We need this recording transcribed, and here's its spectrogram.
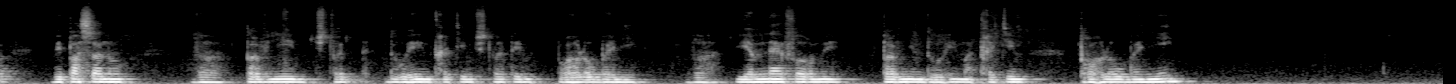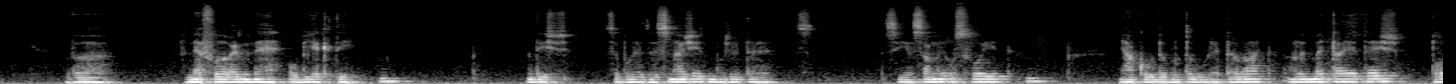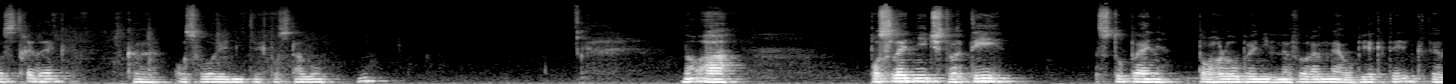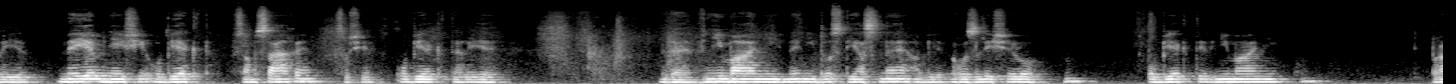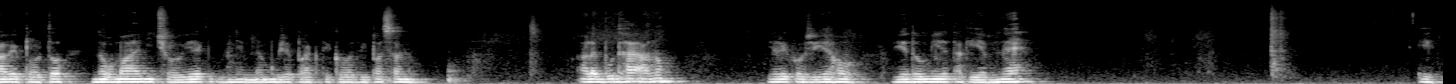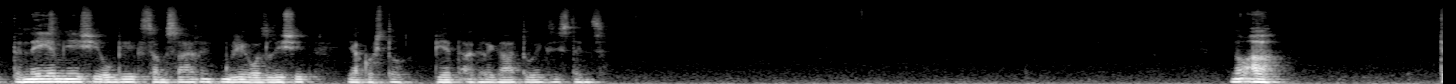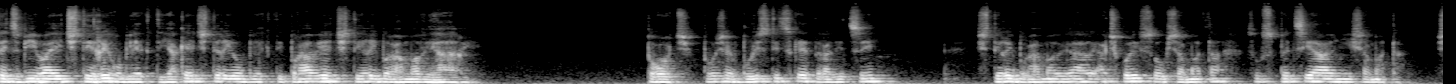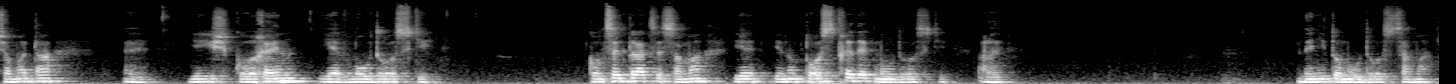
vypasanu v prvním, čtvrt, druhým, třetím, čtvrtým prohloubení v jemné formy, v prvním, druhým a třetím prohloubení v, v neforemné objekty. Když se budete snažit, můžete si je sami osvojit. Nějakou dobu to bude trvat, ale meta je tež prostředek k osvojení těchto stavů. No a poslední, čtvrtý stupeň prohloubení v neforemné objekty, který je nejjemnější objekt v samsáře, což je objekt, který je kde vnímání není dost jasné, aby rozlišilo hm, objekty vnímání. Právě proto normální člověk v něm nemůže praktikovat vypasanu. Ale Buddha ano, jelikož jeho vědomí je tak jemné, i ten nejjemnější objekt samsáry může rozlišit jakožto pět agregátů existence. No a teď zbývají čtyři objekty. Jaké čtyři objekty? Právě čtyři Brahma. Proč? Protože v buddhistické tradici čtyři Brahma ačkoliv jsou šamata, jsou speciální šamata. Šamata, jejíž kořen je v moudrosti. Koncentrace sama je jenom prostředek moudrosti, ale není to moudrost sama.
